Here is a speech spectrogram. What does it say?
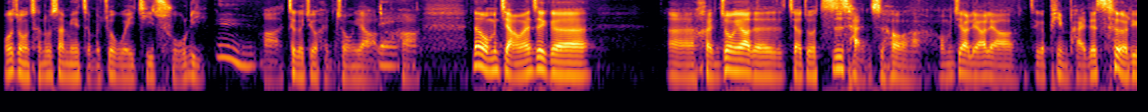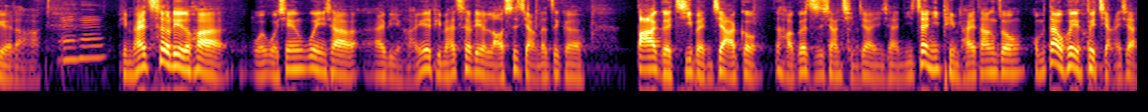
某种程度上面怎么做危机处理？嗯，啊，这个就很重要了。哈，那我们讲完这个。呃很重要的叫做资产之后啊，我们就要聊聊这个品牌的策略了啊。嗯哼，品牌策略的话，我我先问一下艾比哈，因为品牌策略老师讲的这个八个基本架构，那好哥只是想请教一下，你在你品牌当中，我们待会会会讲一下，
